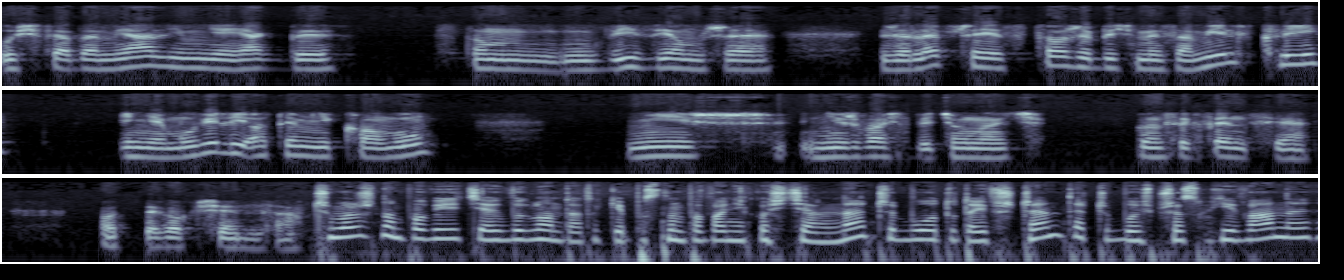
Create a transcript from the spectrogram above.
uświadamiali mnie jakby tą wizją, że, że lepsze jest to, żebyśmy zamilkli i nie mówili o tym nikomu, niż, niż właśnie wyciągnąć konsekwencje od tego księdza. Czy możesz nam powiedzieć, jak wygląda takie postępowanie kościelne? Czy było tutaj wszczęte, czy byłeś przesłuchiwany?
